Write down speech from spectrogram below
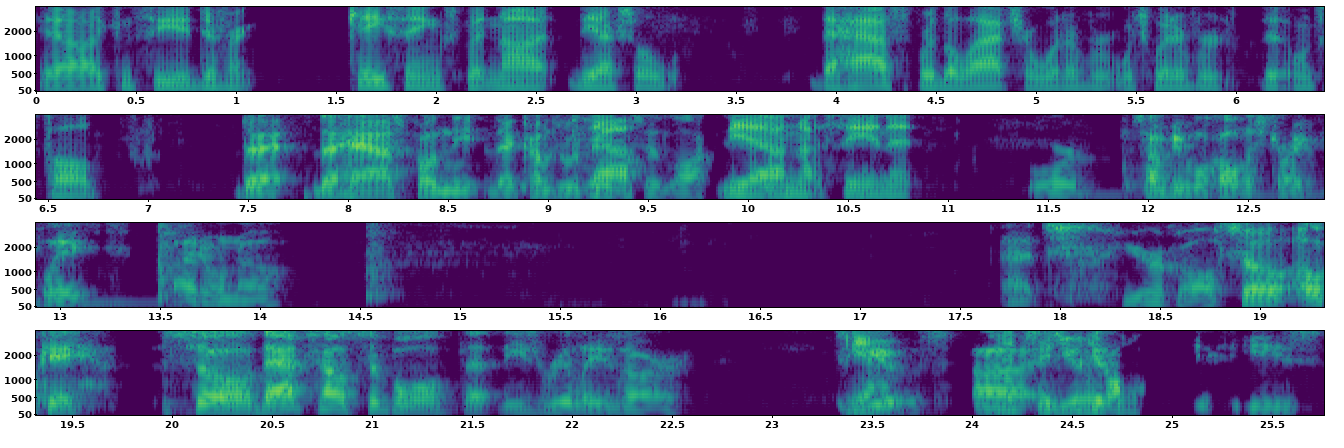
yeah, I can see different casings, but not the actual, the hasp or the latch or whatever, which whatever that one's called. The the hasp on the that comes with Yeah. it said lock. Yeah, I'm not seeing it. Or some people call it a strike plate. I don't know. That's your call. So okay, so that's how simple that these relays are to Yeah. use. Uh, and you can also get these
